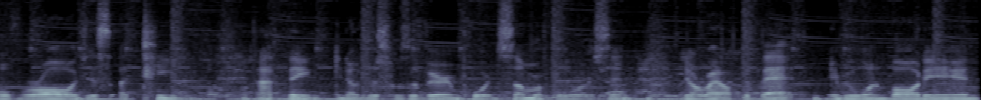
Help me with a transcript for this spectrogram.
overall just a team. And I think, you know, this was a very important summer for us. And, you know, right off the bat, everyone bought in,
